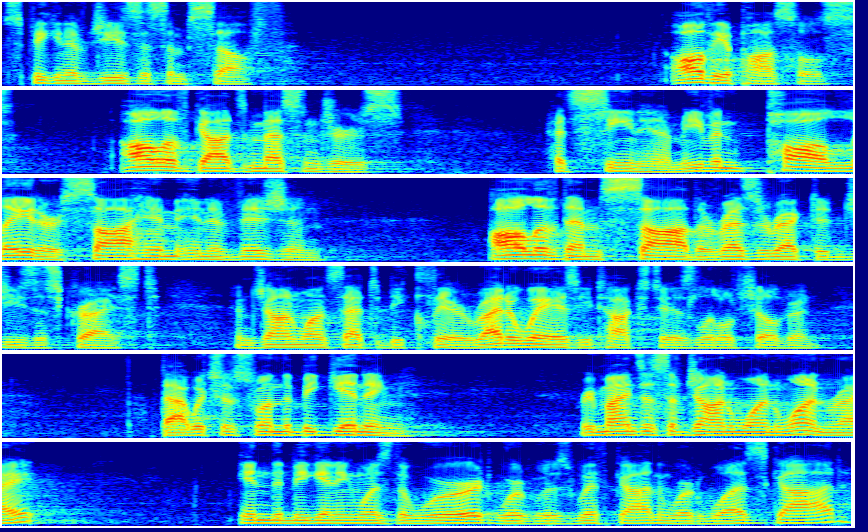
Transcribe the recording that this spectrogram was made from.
Speaking of Jesus himself. All the apostles, all of God's messengers had seen him. Even Paul later saw him in a vision. All of them saw the resurrected Jesus Christ. And John wants that to be clear right away as he talks to his little children. That which was from the beginning Reminds us of John 1 1, right? In the beginning was the Word, Word was with God, and the Word was God.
